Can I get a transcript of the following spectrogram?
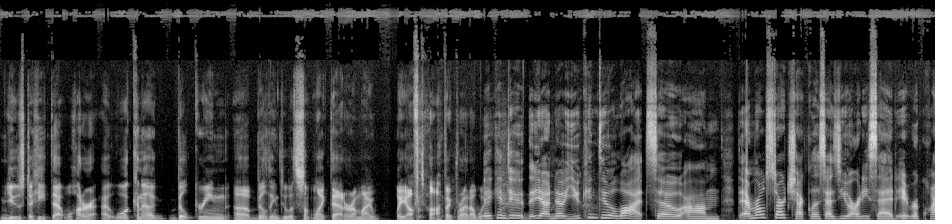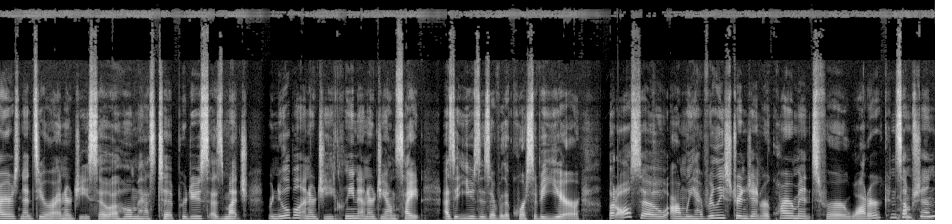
used to heat that water. What can a built green uh, building do with something like that, or am I way off topic right away? It can do, yeah, no, you can do a lot. So, um, the Emerald Star checklist, as you already said, it requires net zero energy. So, a home has to produce as much renewable energy, clean energy on site as it uses over the course of a year. But also, um, we have really stringent requirements for water consumption.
